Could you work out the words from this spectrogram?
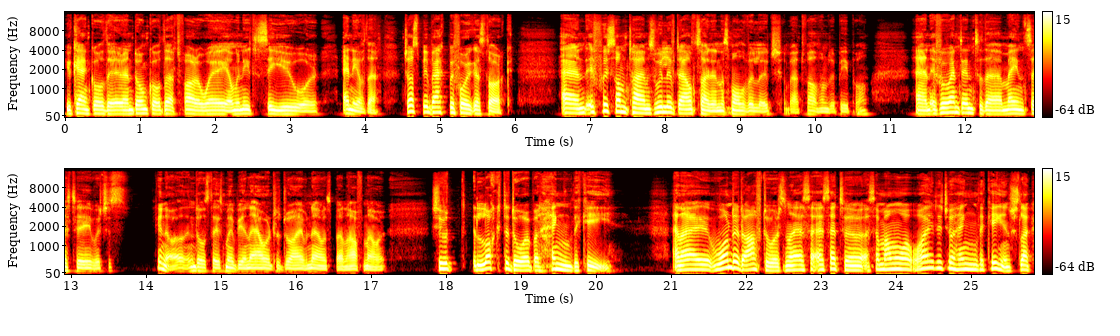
you can't go there and don't go that far away and we need to see you or any of that. Just be back before it gets dark. And if we sometimes, we lived outside in a small village, about 1,200 people. And if we went into the main city, which is you know, in those days, maybe an hour to drive. Now it's about half an hour. She would lock the door but hang the key. And I wondered afterwards, and I, I said to her, I said, Mama, why did you hang the key? And she's like,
